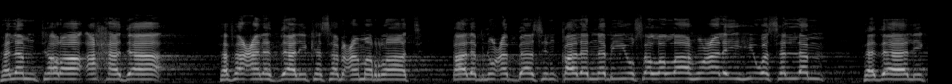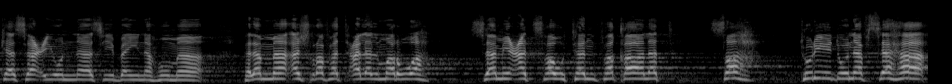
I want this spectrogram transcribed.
فلم ترى أحدا. ففعلت ذلك سبع مرات. قال ابن عباس قال النبي صلى الله عليه وسلم فذلك سعي الناس بينهما. فلما أشرفت على المروة سمعت صوتا فقالت صه تريد نفسها.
